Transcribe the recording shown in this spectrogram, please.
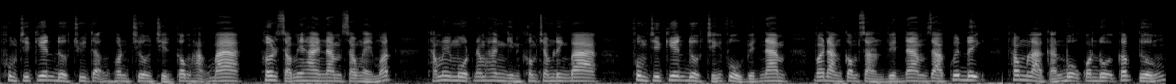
Phùng Trí Kiên được truy tặng huân chương chiến công hạng 3 hơn 62 năm sau ngày mất. Tháng 11 năm 2003, Phùng Trí Kiên được chính phủ Việt Nam và Đảng Cộng sản Việt Nam ra quyết định phong là cán bộ quân đội cấp tướng.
